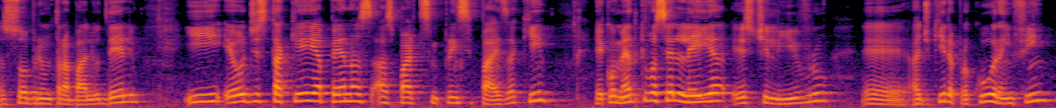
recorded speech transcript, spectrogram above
sobre um trabalho dele, e eu destaquei apenas as partes principais aqui. Recomendo que você leia este livro, é, adquira, procura, enfim,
